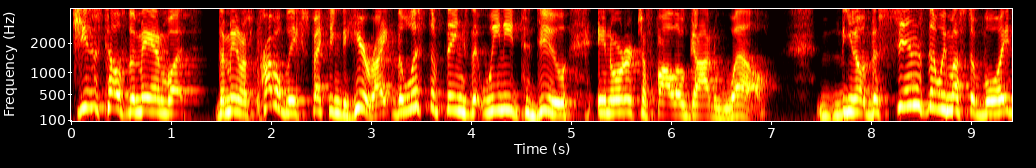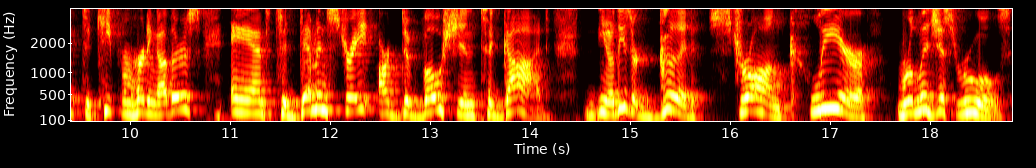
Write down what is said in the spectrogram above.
Jesus tells the man what the man was probably expecting to hear, right? The list of things that we need to do in order to follow God well you know, the sins that we must avoid to keep from hurting others and to demonstrate our devotion to God. You know, these are good, strong, clear religious rules.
